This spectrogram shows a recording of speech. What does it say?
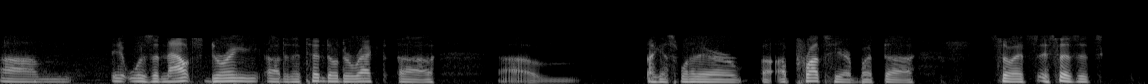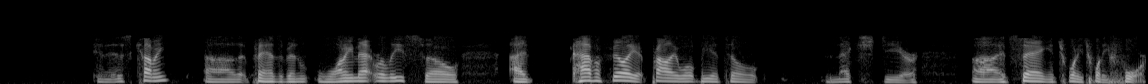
Um, it was announced during uh, the Nintendo Direct. Uh, um, I guess one of their uh, upfronts here, but uh, so it's it says it's it is coming. Uh, that fans have been wanting that release, so I have a feeling it probably won't be until next year. Uh, it's saying in 2024.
